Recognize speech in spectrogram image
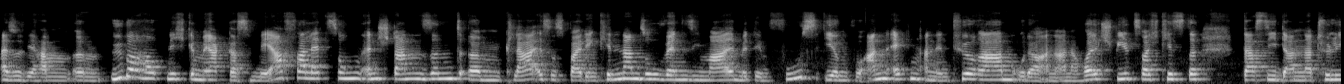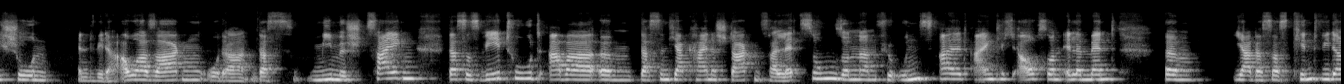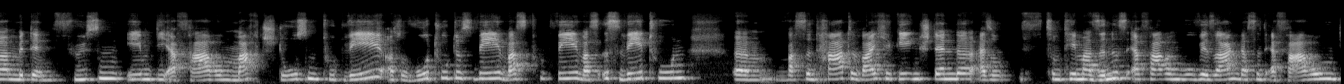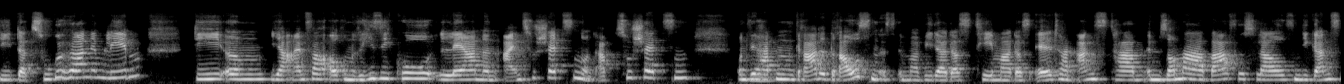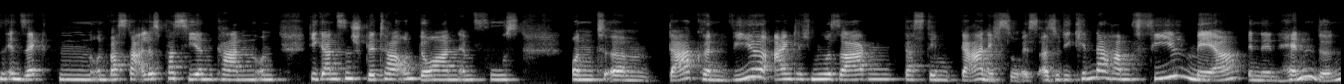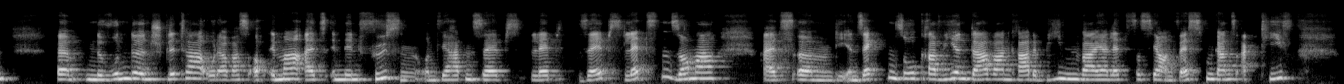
Also wir haben ähm, überhaupt nicht gemerkt, dass mehr Verletzungen entstanden sind. Ähm, klar ist es bei den Kindern so, wenn sie mal mit dem Fuß irgendwo anecken, an den Türrahmen oder an einer Holzspielzeugkiste, dass sie dann natürlich schon entweder Aua sagen oder das mimisch zeigen, dass es weh tut. Aber ähm, das sind ja keine starken Verletzungen, sondern für uns halt eigentlich auch so ein Element, ähm, ja, dass das Kind wieder mit den Füßen eben die Erfahrung macht, stoßen tut weh, also wo tut es weh, was tut weh, was ist wehtun, ähm, was sind harte, weiche Gegenstände, also zum Thema Sinneserfahrung, wo wir sagen, das sind Erfahrungen, die dazugehören im Leben, die ähm, ja einfach auch ein Risiko lernen einzuschätzen und abzuschätzen. Und wir hatten gerade draußen ist immer wieder das Thema, dass Eltern Angst haben, im Sommer barfuß laufen, die ganzen Insekten und was da alles passieren kann und die ganzen Splitter und Dornen im Fuß. Und ähm, da können wir eigentlich nur sagen, dass dem gar nicht so ist. Also die Kinder haben viel mehr in den Händen, eine Wunde, ein Splitter oder was auch immer als in den Füßen. Und wir hatten selbst, selbst letzten Sommer, als ähm, die Insekten so gravierend da waren, gerade Bienen war ja letztes Jahr und Wespen ganz aktiv.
